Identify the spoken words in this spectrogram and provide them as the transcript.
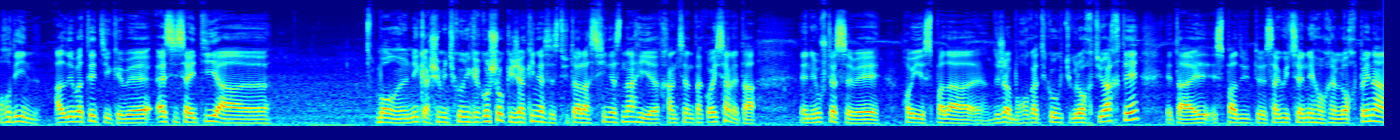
Hordin, alde batetik, ebe, ez izaitia, uh, bon, nik asumitiko nik eko sok, jakinez ez dutala zinez nahi uh, frantziantako izan, eta ene ustez, ebe, hoi espada, deja, borrokatiko gitu lortu arte, eta espadut zagutzen horren lorpena,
